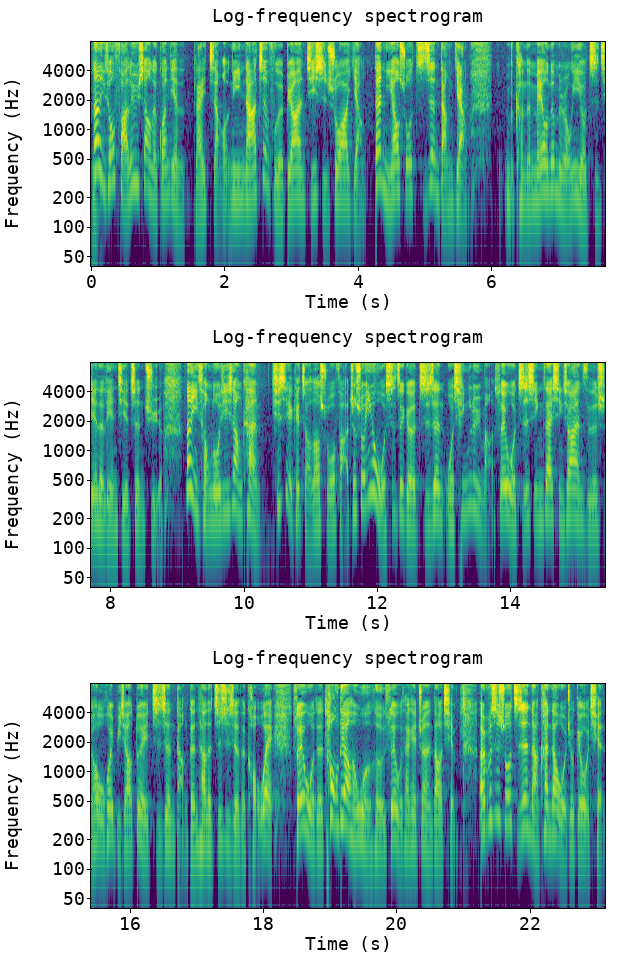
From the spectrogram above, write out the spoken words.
那你从法律上的观点来讲哦，你拿政府的标案，即使说要养，但你要说执政党养，可能没有那么容易有直接的连接证据。那你从逻辑上看，其实也可以找到说法，就说因为我是这个执政，我亲绿嘛，所以我执行在行销案子的时候，我会比较对执政党跟他的支持者的口味，所以我的痛调很吻合，所以我才可以赚得到钱，而不是说执政党看到我。我就给我钱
